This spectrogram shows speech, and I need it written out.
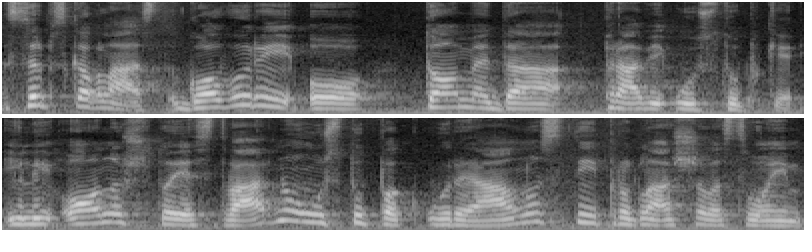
srpska vlast govori o tome da pravi ustupke ili ono što je stvarno ustupak u realnosti proglašava svojim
